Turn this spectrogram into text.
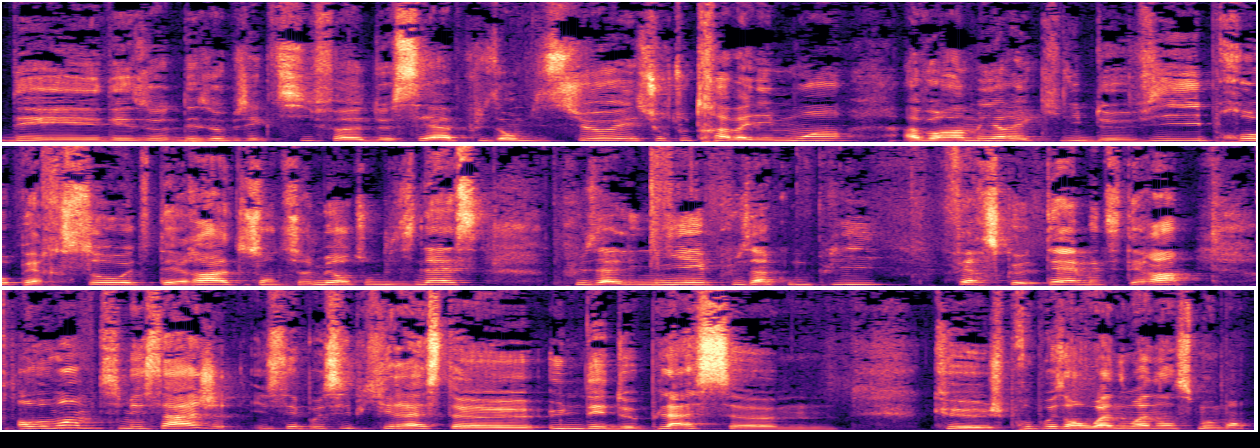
des, des, objectifs euh, de CA plus ambitieux et surtout travailler moins, avoir un meilleur équilibre de vie, pro, perso, etc., te sentir mieux dans ton business, plus aligné, plus accompli, faire ce que t'aimes, etc. Envoie-moi un petit message, c'est possible qu'il reste euh, une des deux places que je propose en one-one en ce moment.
